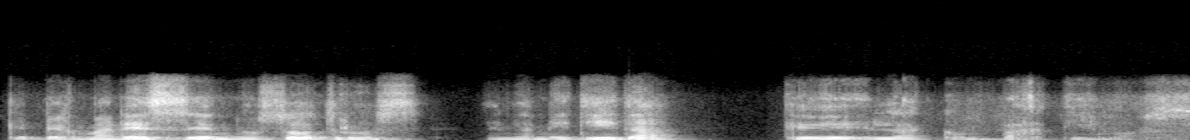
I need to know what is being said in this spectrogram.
que permanece en nosotros en la medida que la compartimos.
